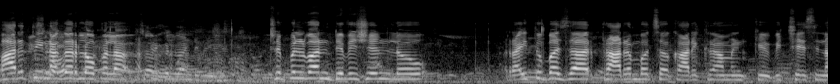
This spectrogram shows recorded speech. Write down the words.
భారతీ నగర్ లోపల ట్రిపుల్ వన్ డివిజన్లో రైతు బజార్ ప్రారంభోత్సవ కార్యక్రమానికి విచ్చేసిన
